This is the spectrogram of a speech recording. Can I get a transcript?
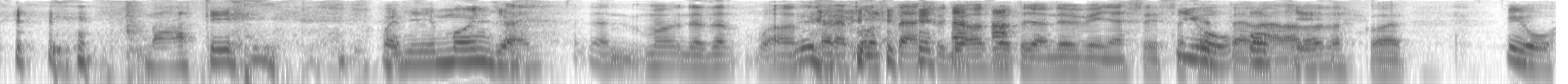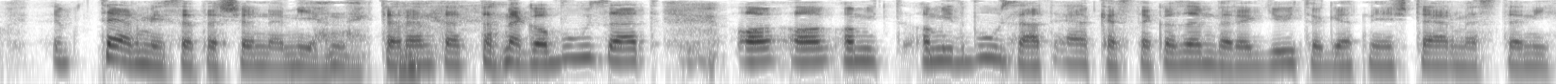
Máté, vagy én mondjam. De a szereposztás ugye az volt, hogy a növényes részeket Jó, te vállalod, okay. akkor Jó, természetesen nem ilyennek teremtette meg a búzát, a, a, amit, amit búzát elkezdtek az emberek gyűjtögetni és termeszteni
